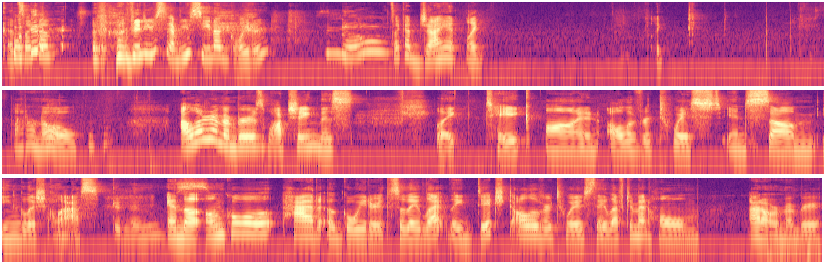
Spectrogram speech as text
That's like a. mean, you have you seen a goiter? No. It's like a giant, like, like, I don't know. All I remember is watching this, like, take on Oliver Twist in some English oh, class. Goodness. And the uncle had a goiter, so they let they ditched Oliver Twist. They left him at home. I don't remember.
